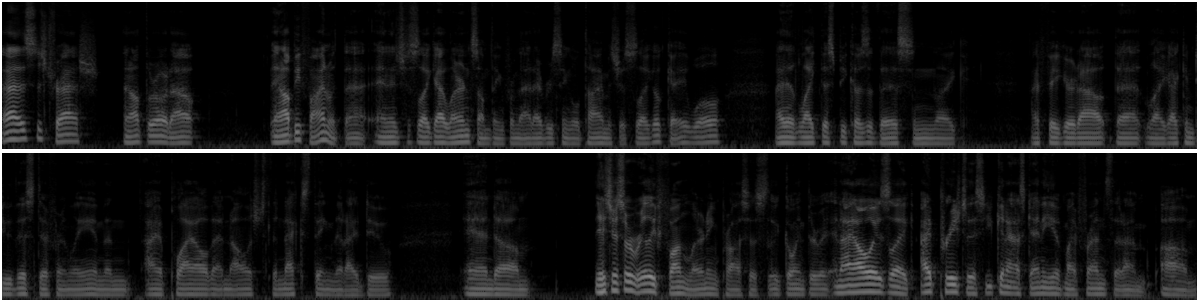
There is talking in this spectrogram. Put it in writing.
"Ah, this is trash," and I'll throw it out, and I'll be fine with that. And it's just like I learn something from that every single time. It's just like, okay, well, I didn't like this because of this, and like I figured out that like I can do this differently, and then I apply all that knowledge to the next thing that I do, and um, it's just a really fun learning process like going through it. And i always like i preach this. You can ask any of my friends that i'm um,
